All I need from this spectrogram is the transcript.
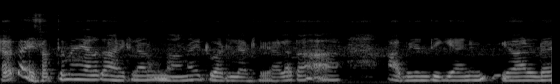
ഇയാളെ സത്യം ഇയാൾ കാണിക്കണമെന്ന് നന്നായിട്ട് പാടില്ല കേട്ടോ ഇയാളെ അഭിനന്ദിക്കാനും ഇയാളുടെ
